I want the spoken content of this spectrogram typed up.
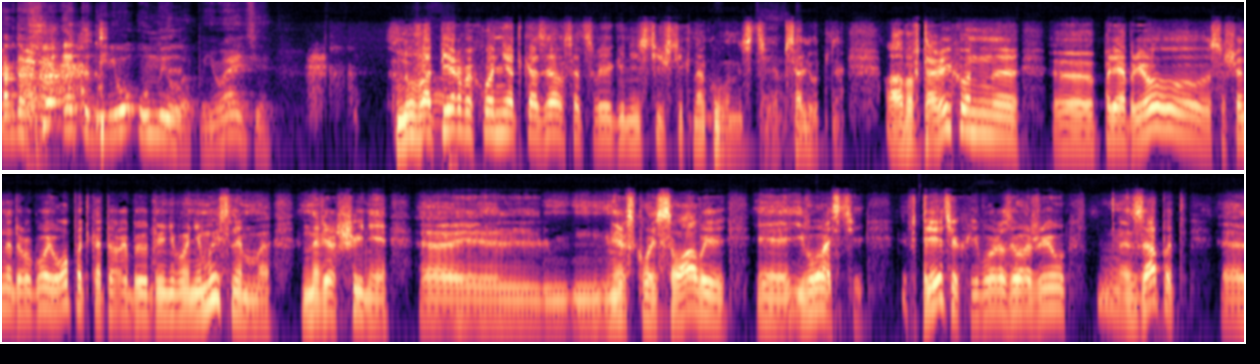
когда все это для него уныло, понимаете? Ну, во-первых, он не отказался от своих генетических наклонностей, абсолютно. А во-вторых, он э, э, приобрел совершенно другой опыт, который был для него немыслим на вершине э, мирской славы э, и власти. В-третьих, его разложил Запад – Э,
